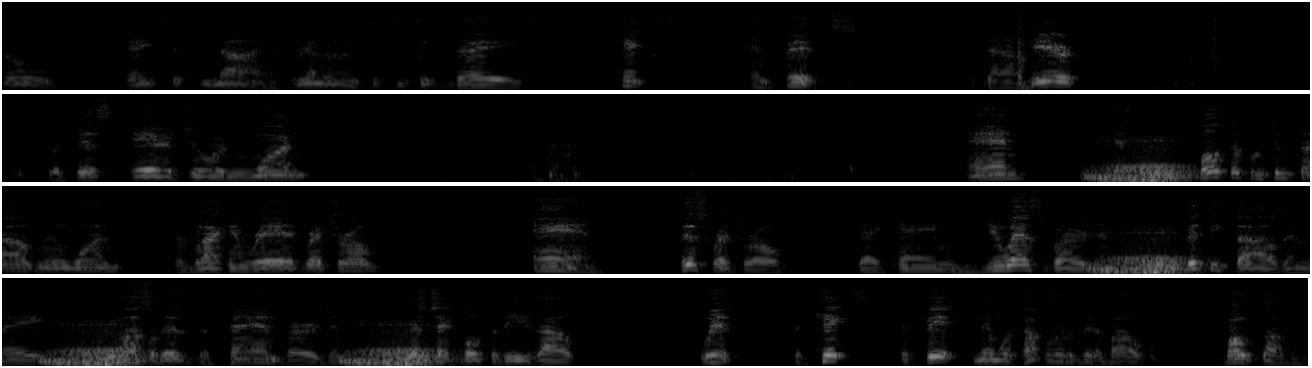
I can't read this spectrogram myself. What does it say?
the day 69, 366 days, kicks and fits. Down here with this Air Jordan 1. And this, both are from 2001, the black and red retro. And this retro that came in the US version, 50,000 made. Also, there's a Japan version. Let's check both of these out with the kicks, the fit, and then we'll talk a little bit about both of them.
